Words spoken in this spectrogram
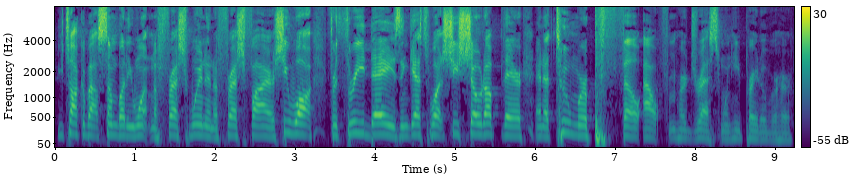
You talk about somebody wanting a fresh wind and a fresh fire. She walked for three days, and guess what? She showed up there, and a tumor fell out from her dress when he prayed over her.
